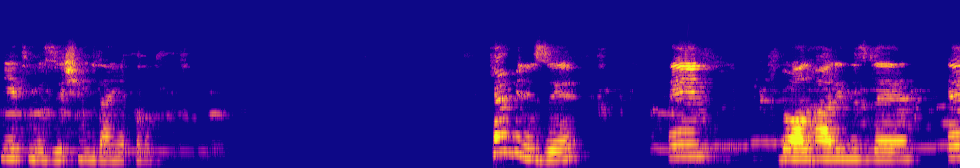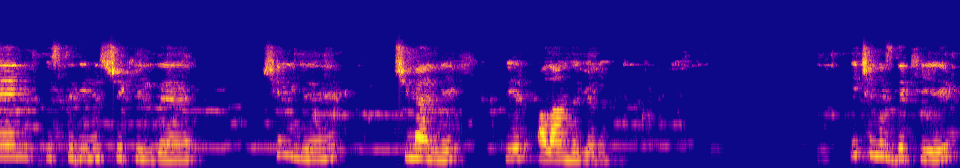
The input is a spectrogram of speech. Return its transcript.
niyetimizi şimdiden yapalım. Kendinizi en doğal halinizle, en istediğiniz şekilde şimdi çimenlik bir alanda görün. İçinizdeki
